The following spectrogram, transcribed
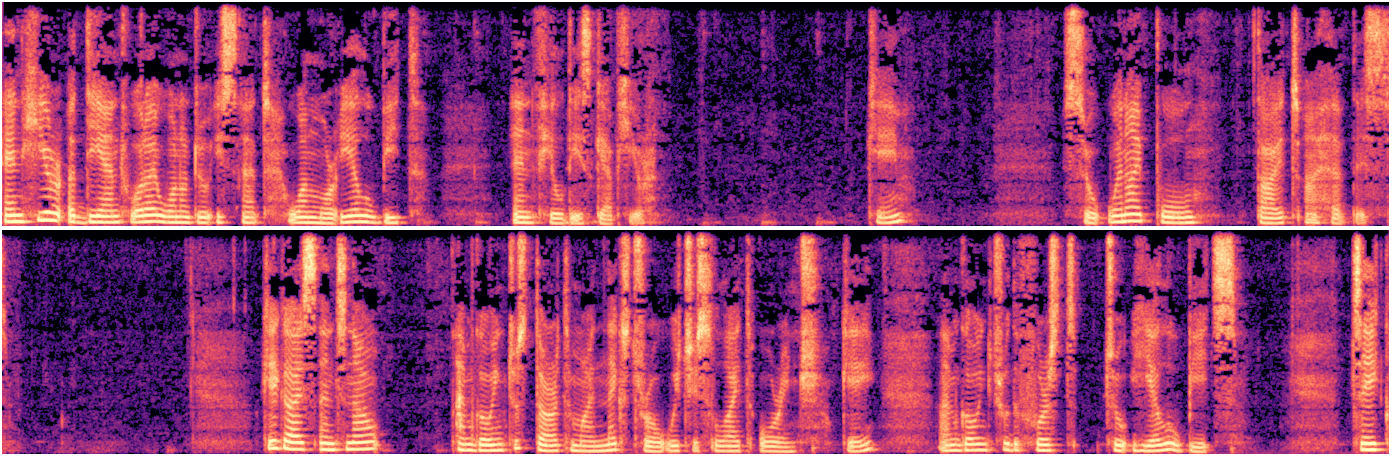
and here at the end what I want to do is add one more yellow bead and fill this gap here. Okay. So when I pull tight I have this. Okay guys and now I'm going to start my next row which is light orange. Okay. I'm going through the first two yellow beads take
